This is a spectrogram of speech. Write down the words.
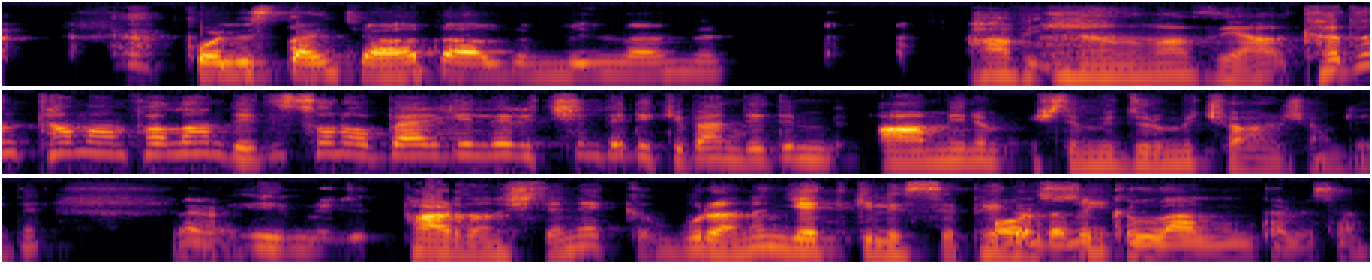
Polisten kağıt aldım bilmem ne. Abi inanılmaz ya. Kadın tamam falan dedi. Sonra o belgeler için dedi ki ben dedim amirim işte müdürümü çağıracağım dedi. Evet. E, müdür- Pardon işte ne buranın yetkilisi. Pegasus'un Orada bir kıllandın tabii sen.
